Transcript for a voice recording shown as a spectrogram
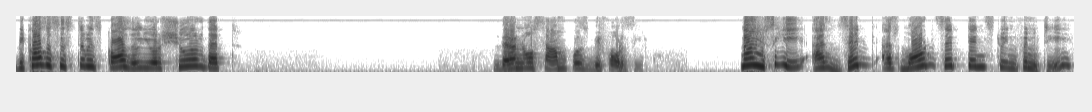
Because the system is causal, you are sure that there are no samples before 0. Now, you see as z as mod z tends to infinity,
